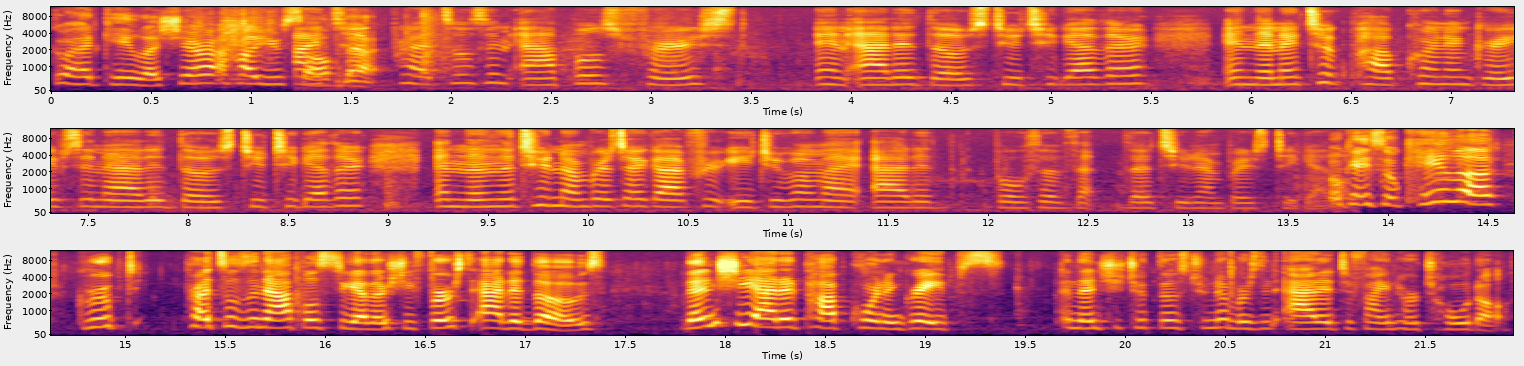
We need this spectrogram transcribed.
Go ahead, Kayla. Share out how you solved that. I took that. pretzels and apples first and added those two together. And then I took popcorn and grapes and added those two together. And then the two numbers I got for each of them, I added both of the, the two numbers together. Okay, so Kayla grouped pretzels and apples together. She first added those. Then she added popcorn and grapes. And then she took those two numbers and added to find her total.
